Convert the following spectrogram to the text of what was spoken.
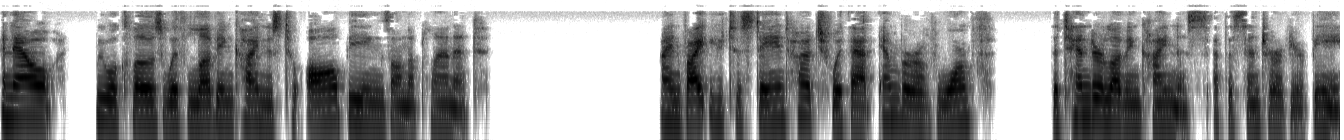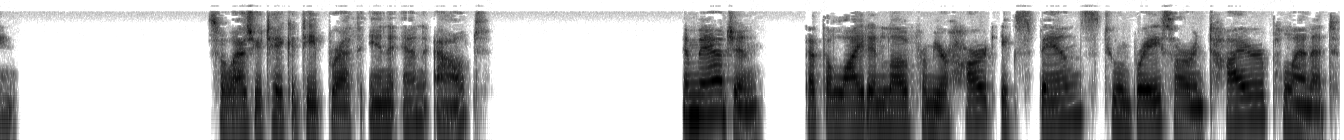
And now we will close with loving kindness to all beings on the planet. I invite you to stay in touch with that ember of warmth, the tender loving kindness at the center of your being. So as you take a deep breath in and out, imagine that the light and love from your heart expands to embrace our entire planet,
